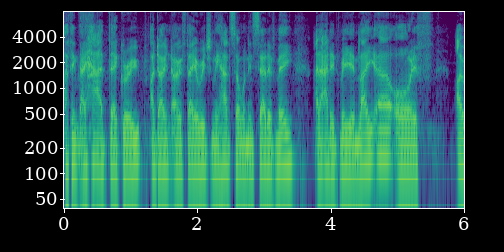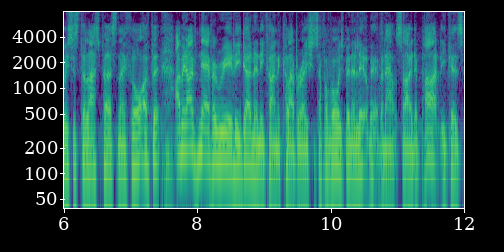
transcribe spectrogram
I think they had their group. I don't know if they originally had someone instead of me and added me in later, or if I was just the last person they thought of. But I mean, I've never really done any kind of collaboration stuff. I've always been a little bit of an outsider, partly because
